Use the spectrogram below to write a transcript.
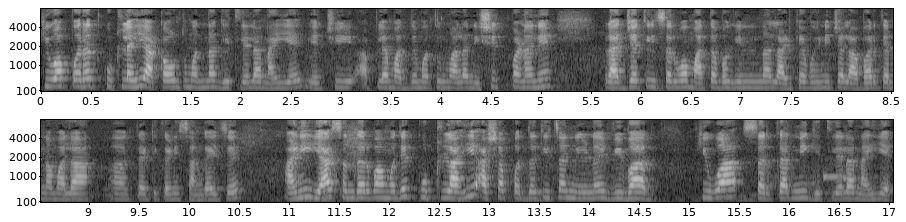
किंवा परत कुठल्याही अकाउंटमधनं घेतलेला नाही आहे याची आपल्या माध्यमातून मला निश्चितपणाने राज्यातील सर्व माता भगिनींना लाडक्या बहिणीच्या लाभार्थ्यांना मला त्या ठिकाणी सांगायचं आहे आणि या संदर्भामध्ये कुठलाही अशा पद्धतीचा निर्णय विभाग किंवा सरकारने घेतलेला नाही आहे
